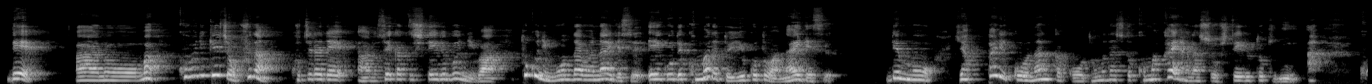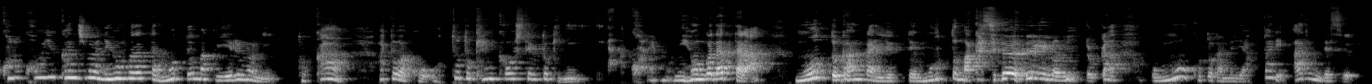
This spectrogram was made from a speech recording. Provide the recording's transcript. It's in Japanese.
で、あの、まあ、コミュニケーション普段こちらであの生活している分には特に問題はないです。英語で困るということはないです。でも、やっぱりこうなんかこう友達と細かい話をしているときに、あ、ここのこういう感じは日本語だったらもっとうまく言えるのにとか、あとはこう夫と喧嘩をしてるときに、いや、これも日本語だったらもっとガンガン言ってもっと任せられるのにとか思うことがね、やっぱりあるんです。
